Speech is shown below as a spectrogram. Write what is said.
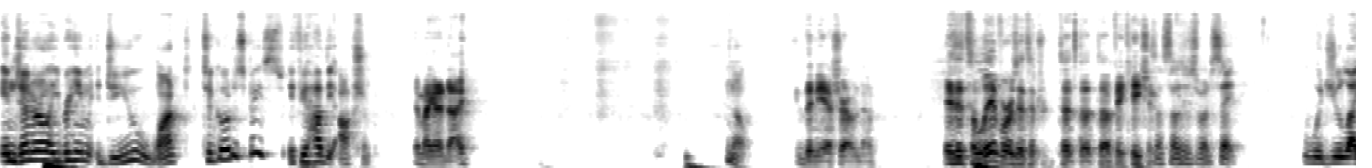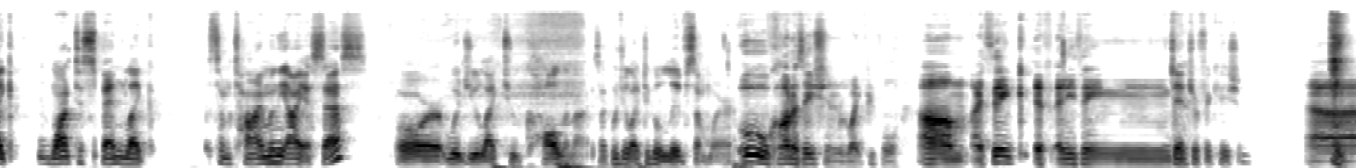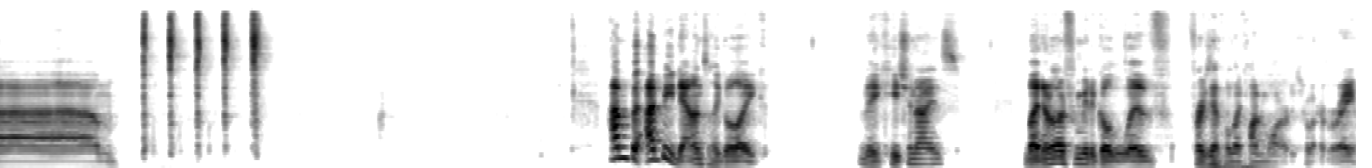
in general, Ibrahim, do you want to go to space if you have the option? Am I gonna die? No. Then yeah, sure, I'm down. Is it to live or is it to, to, to, to vacation? That's what I was just about to say. Would you like want to spend like some time on the ISS, or would you like to colonize? Like, would you like to go live somewhere? Ooh, colonization, white people. Um, I think if anything, Gentrification. um, I'm I'd be down to like go like vacationize, but in order for me to go live, for example, like on Mars or whatever, right?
